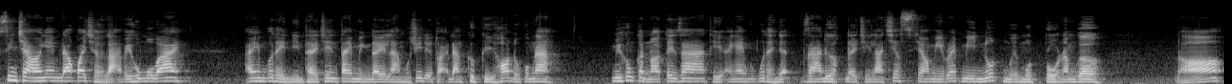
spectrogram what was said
Xin chào anh em đã quay trở lại với Home Mobile Anh em có thể nhìn thấy trên tay mình đây là một chiếc điện thoại đang cực kỳ hot đúng không nào? Mình không cần nói tên ra thì anh em cũng có thể nhận ra được Đây chính là chiếc Xiaomi Redmi Note 11 Pro 5G Đó.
